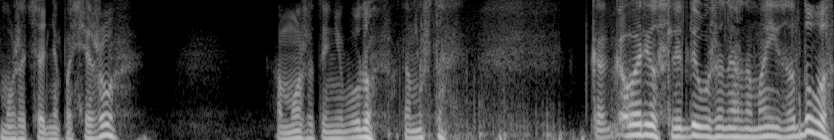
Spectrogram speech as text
может сегодня посижу а может и не буду, потому что, как говорил, следы уже, наверное, мои задуло.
